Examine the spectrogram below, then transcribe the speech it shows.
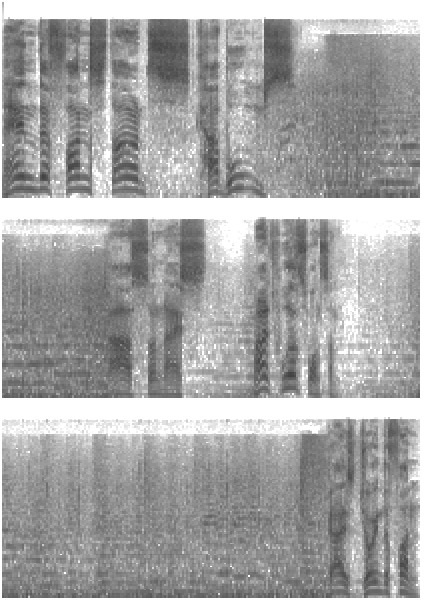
And the fun starts. Kabooms. Ah, so nice. Alright, who else wants some? Guys, join the fun.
